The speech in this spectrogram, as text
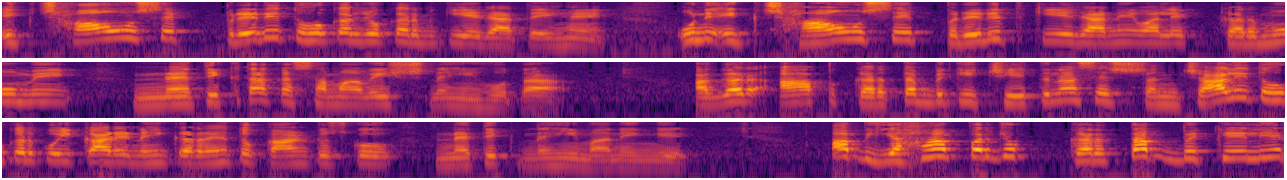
इच्छाओं से प्रेरित होकर जो कर्म किए जाते हैं, उन इच्छाओं से प्रेरित किए जाने वाले कर्मों में नैतिकता का समावेश नहीं होता। अगर आप कर्तव्य की चेतना से संचालित होकर कोई कार्य नहीं कर रहे हैं तो कांट उसको नैतिक नहीं मानेंगे। अब यहाँ पर जो कर्तव्य के लिए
